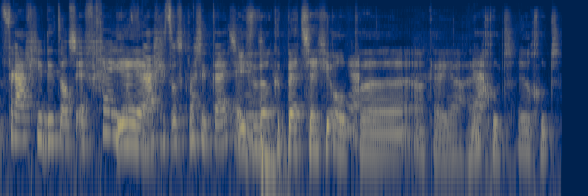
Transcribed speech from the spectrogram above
vraag je dit als FG of vraag je het als kwaliteitsmanager? Even welke pet zet je op? eh, Oké, ja, heel goed. Heel goed.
